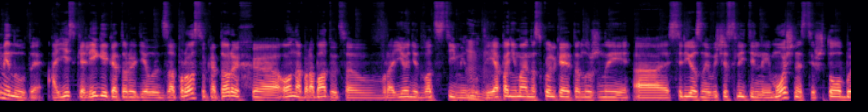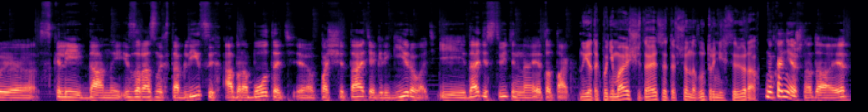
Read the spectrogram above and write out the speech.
минуты, а есть коллеги, которые делают запрос, у которых э, он обрабатывается в районе 20 минут. Mm-hmm. И я понимаю, насколько это нужны э, серьезные вычислительные мощности, чтобы склеить данные из разных таблиц, их обработать, э, посчитать, агрегировать. И да, действительно, это так. Ну, я так понимаю, считается это все на внутренних серверах. Ну, конечно, да. Это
